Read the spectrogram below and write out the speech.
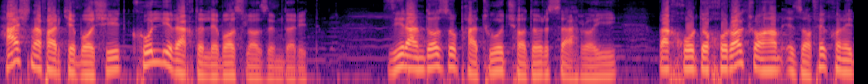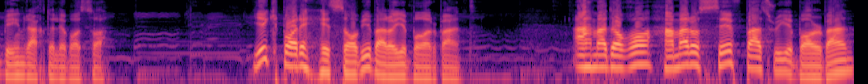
هشت نفر که باشید کلی رخت و لباس لازم دارید. زیرانداز و پتو و چادر صحرایی و خورد و خوراک را هم اضافه کنید به این رخت و لباس ها. یک بار حسابی برای باربند. احمد آقا همه را صفر بست روی باربند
